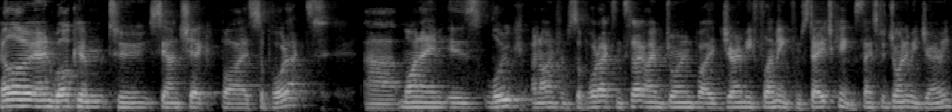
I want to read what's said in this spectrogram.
Hello and welcome to Soundcheck by Support Act. Uh, my name is Luke and I'm from Support Act, and today I'm joined by Jeremy Fleming from Stage Kings. Thanks for joining me, Jeremy.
